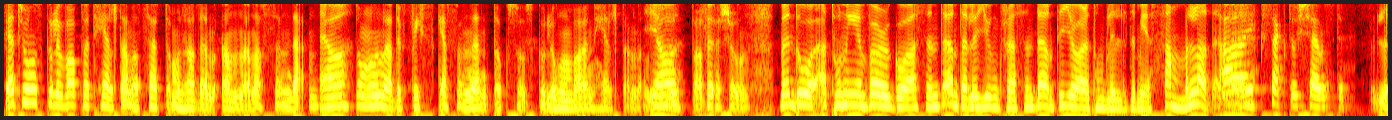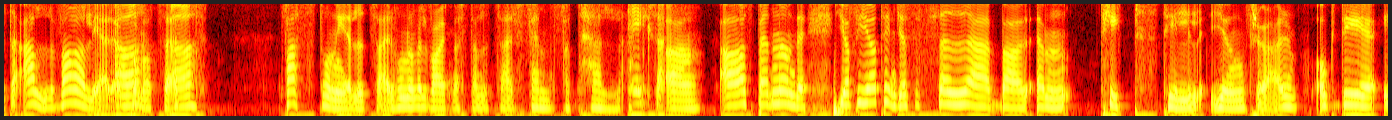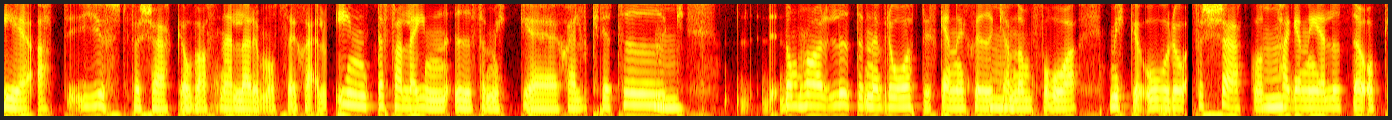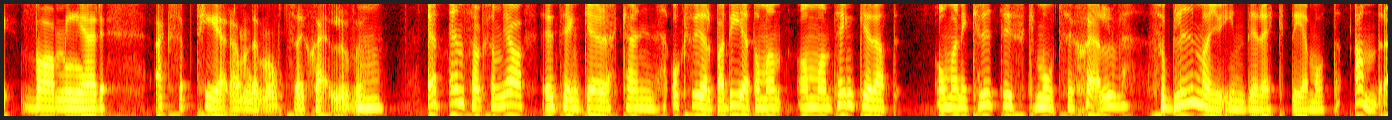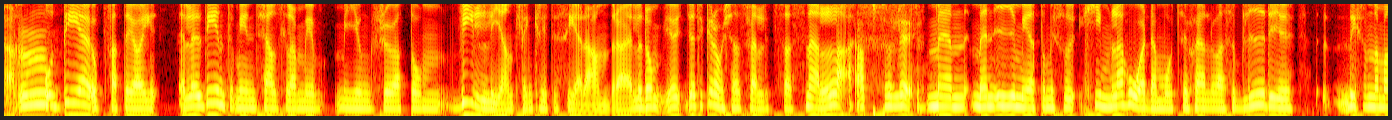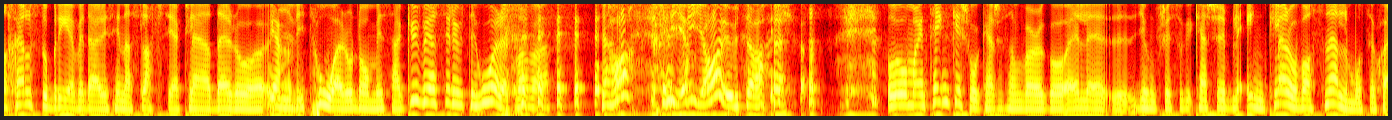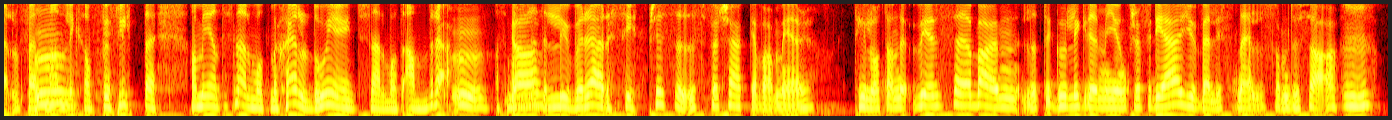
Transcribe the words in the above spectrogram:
jag tror hon skulle vara på ett helt annat sätt om hon hade en annan ascendent. Ja. Om hon hade fiskascendent också skulle hon vara en helt annan Ja, typ av för- person. Men då att hon är en Virgo-ascendent eller jungfru-ascendent det gör att hon blir lite mer samlad Ja, eller? exakt och känns typ lite allvarligare Ja, på något sätt. ja. Fast hon är lite så här, hon har väl varit nästan lite så här fem fatale. Exakt. Ja. ja, spännande. Ja, för jag tänkte jag ska säga bara en tips till jungfrur. Och det är att just försöka att vara snällare mot sig själv. Inte falla in i för mycket självkritik. De har lite neurotisk energi kan de få, mycket oro. Försök att tagga ner lite och vara mer accepterande mot sig själv. En, en sak som jag eh, tänker kan också hjälpa det är att om man, om man tänker att om man är kritisk mot sig själv så blir man ju indirekt det mot andra. Och det uppfattar jag, eller det är inte min känsla med, med jungfru att de vill egentligen kritisera andra. Eller de, jag, jag tycker de känns väldigt så snälla. Absolut. Men, men i och med att de är så himla hårda mot sig själva så blir det ju, liksom när man själv står bredvid där i sina slafsiga kläder och Ja. yvigt hår och de är så här, gud vad jag ser ut i håret. Man bara, jaha, hur ser jag ut då? Och om man tänker så kanske som Virgo eller uh, jungfru så kanske det blir enklare att vara snäll mot sig själv. För att man liksom förflyttar, ja men jag är inte snäll mot mig själv då är jag inte snäll mot andra. Alltså man Ja. lite lurar sitt. Precis, försöka vara mer tillåtande. Jag vill säga bara en lite gullig grej med jungfrur för det är ju väldigt snäll som du sa.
